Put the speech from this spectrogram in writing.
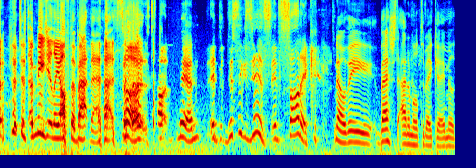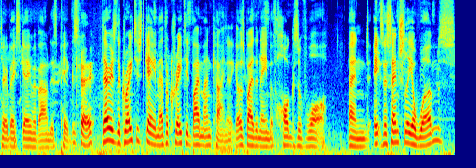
Just immediately off the bat there, that's... Uh, so- man, It, this exists. It's Sonic. No, the best animal to make a military-based game about is pigs. Okay. There is the greatest game ever created by mankind, and it goes by the name of Hogs of War. And it's essentially a Worms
